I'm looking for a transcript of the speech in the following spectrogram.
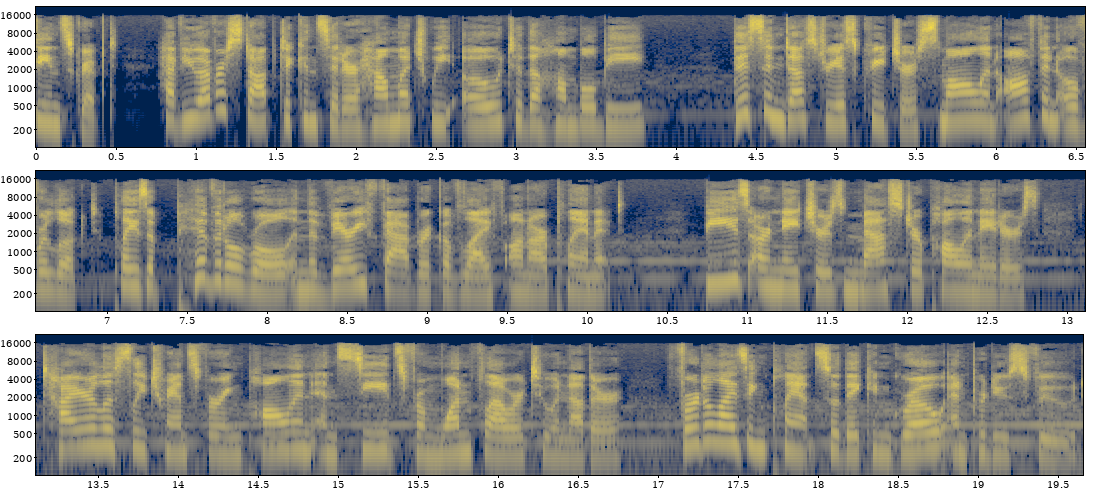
Scene script. Have you ever stopped to consider how much we owe to the humble bee? This industrious creature, small and often overlooked, plays a pivotal role in the very fabric of life on our planet. Bees are nature's master pollinators, tirelessly transferring pollen and seeds from one flower to another, fertilizing plants so they can grow and produce food.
